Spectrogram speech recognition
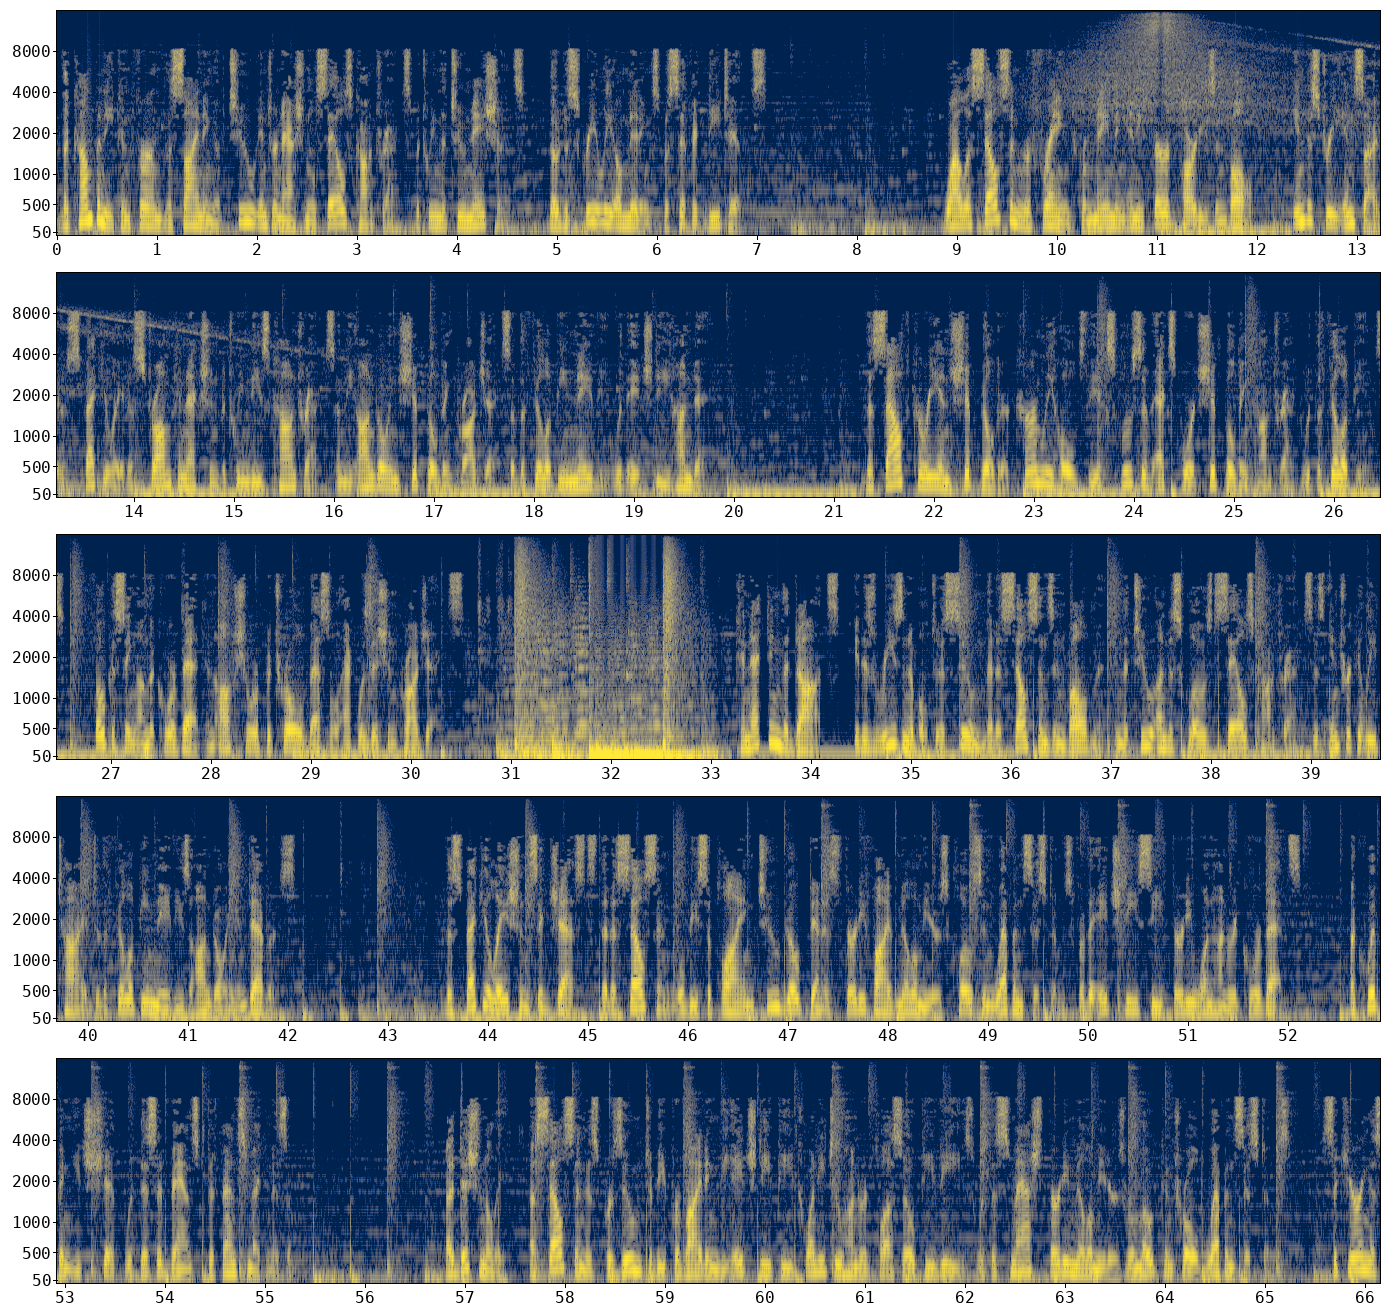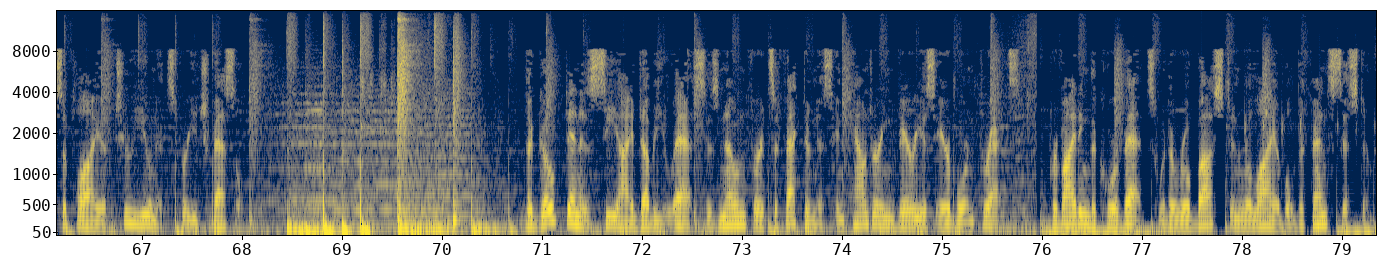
The company confirmed the signing of two international sales contracts between the two nations, though discreetly omitting specific details. While Aselsan refrained from naming any third parties involved, industry insiders speculate a strong connection between these contracts and the ongoing shipbuilding projects of the Philippine Navy with HD Hyundai. The South Korean shipbuilder currently holds the exclusive export shipbuilding contract with the Philippines, focusing on the corvette and offshore patrol vessel acquisition projects. Connecting the dots, it is reasonable to assume that Aselsan's involvement in the two undisclosed sales contracts is intricately tied to the Philippine Navy's ongoing endeavors. The speculation suggests that Aselsan will be supplying two Gokdeniz 35mm close-in weapon systems for the HDC 3100 corvettes, equipping each ship with this advanced defense mechanism. Additionally, Aselsan is presumed to be providing the HDP 2200 Plus OPVs with the Smash 30mm remote-controlled weapon systems, securing a supply of two units for each vessel. The Gokdeniz CIWS is known for its effectiveness in countering various airborne threats, providing the corvettes with a robust and reliable defense system.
